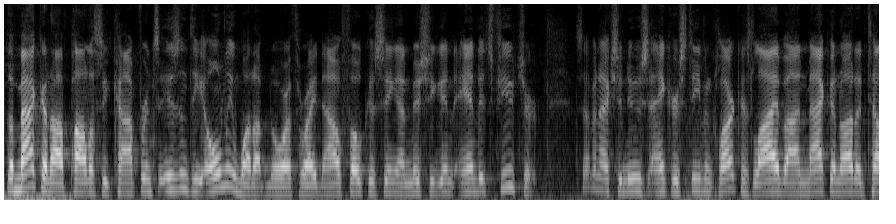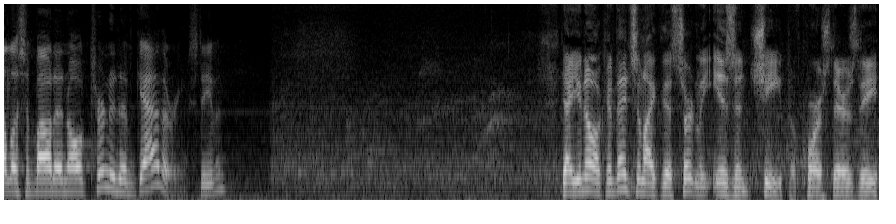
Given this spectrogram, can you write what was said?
The Mackinac Policy Conference isn't the only one up north right now focusing on Michigan and its future. 7 Action News anchor Stephen Clark is live on Mackinac to tell us about an alternative gathering. Stephen? Yeah, you know, a convention like this certainly isn't cheap. Of course, there's the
